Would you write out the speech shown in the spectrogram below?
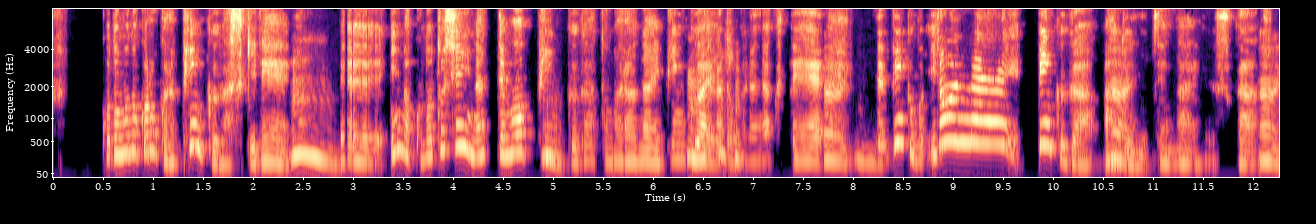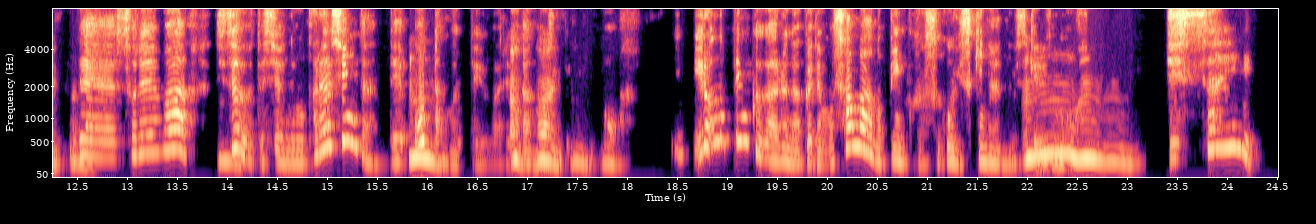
子供の頃からピンクが好きで、うん。えー今この年になってもピンクが止まらない、ピンク愛が止まらなくて、はい。うんで、ピンクもいろんなピンクがあるじゃないですか。はい。で、それは、実は私はね、カラー診断でうんオータムって言われあ、たんではい。すけども、いいろんなピンクがある中でもサマーのピンクがすごい好きなんですけれども、うんうん実際、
